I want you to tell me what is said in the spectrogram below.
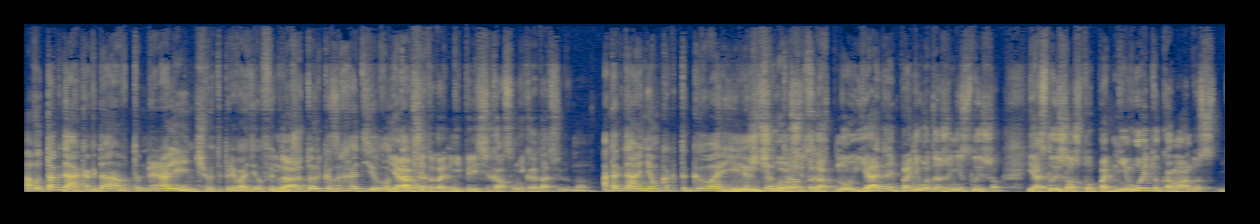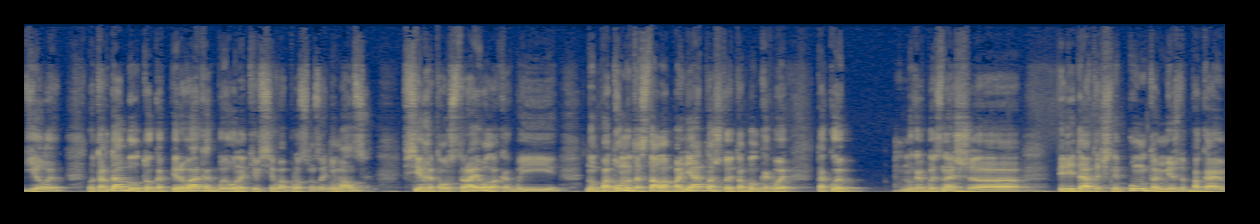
А вот тогда, когда, вот, например, Оленичева ты приводил, Федун да. же только заходил. Вот я так... вообще тогда не пересекался никогда с Федуном. А тогда о нем как-то говорили? Ничего вообще обсуж... тогда. Ну, я про него даже не слышал. Я слышал, что под него эту команду делают. Но тогда был только Перва, как бы он этим всем вопросом занимался. Всех это устраивало, как бы. И... Ну, потом это стало понятно, что это был как бы такой ну, как бы, знаешь, э, передаточный пункт, там, между, пока,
